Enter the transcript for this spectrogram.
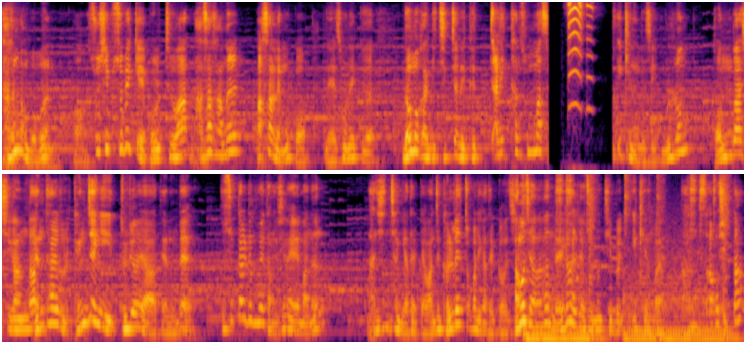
다른 방법은 어, 수십 수백 개의 볼트와 나사산을 박살 내먹고 내 손에 그 넘어가기 직전에 그 짜릿한 손맛을 익히는 거지. 물론 돈과 시간과 멘탈을 굉장히 들여야 되는데 그 숙달된 후에 당신의 애만은 만신창이가 될 거야. 완전 걸레 쪼가리가 될 거지. 나머지 하나는 내가 알려주는 팁을 익히는 거야. 나름 싸고 싶다?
